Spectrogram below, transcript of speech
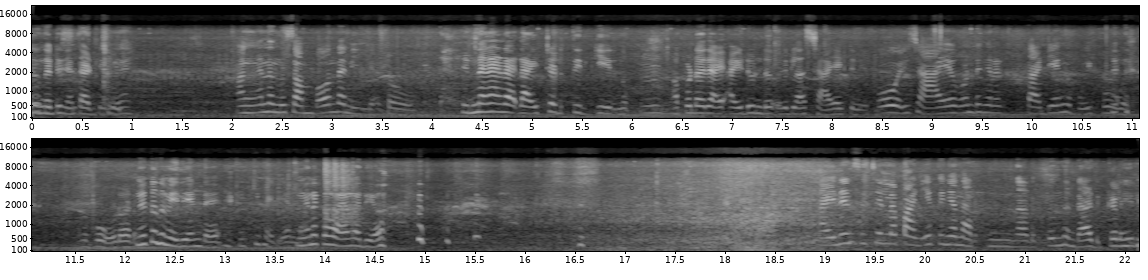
തിന്നിട്ട് ഞാൻ തടിച്ചു. അങ്ങനൊന്നും സംഭവം തന്നെ ഇല്ല കേട്ടോ. ഇന്നലെ ഡയറ്റ് എടുത്തിരിക്കുന്നു അപ്പോൾ ഒരു ഐഡു ഉണ്ട് ഒരു ഗ്ലാസ് ചായ ആയിട്ട് വരും ഓ ഒരു ചായ കൊണ്ട് ഇങ്ങനെ തടി അങ്ങ് പോയി പോകും നിനക്കൊന്ന് മെലിയണ്ടേ? എനിക്ക് മടിയാണ് ഇങ്ങനൊക്കെ പോയാൽ മതിയോ? അതിനനുസരിച്ചുള്ള പണിയൊക്കെ ഞാൻ നടത്തു- നടത്തുന്നുണ്ട് അടുക്കളയിൽ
